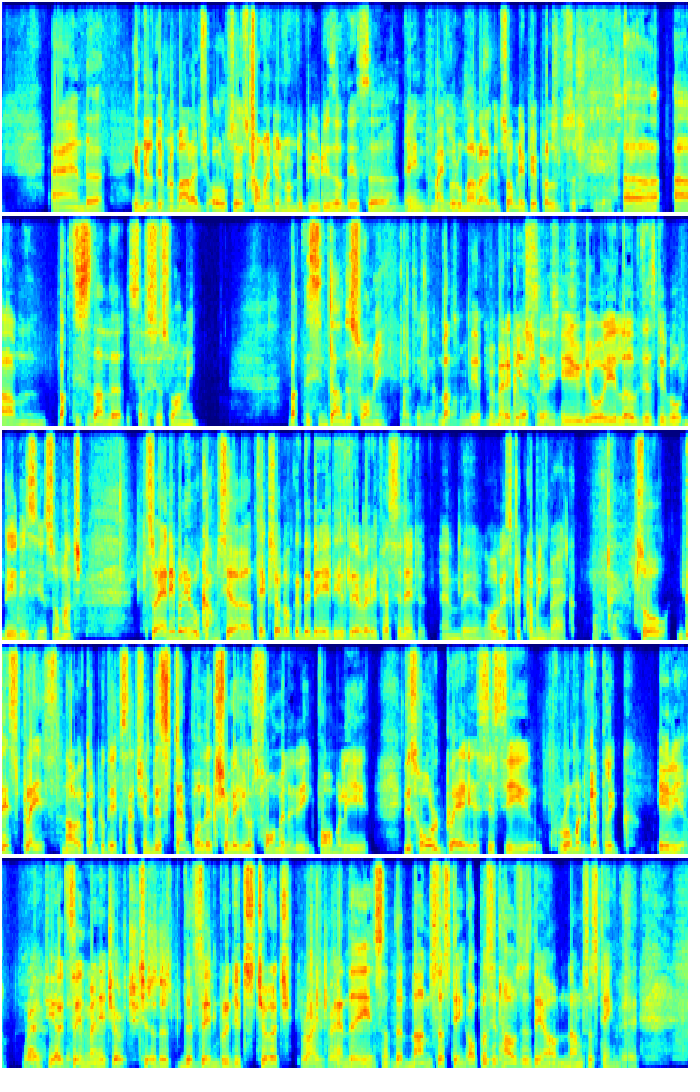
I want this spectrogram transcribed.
And uh, Indradyumna Maharaj also has commented on the beauties of this uh, thing, my Guru Maharaj, and so many people. Yes. Uh, um, Bhakti Siddhanta Saraswati Swami, Bhakti Siddhanta Swami, the American yes, Swami. Yes, yes, he, he, he loves these deities here so much. So anybody who comes here takes a look at the deities, they are very fascinated and they always keep coming back. Okay. So this place, now I'll come to the extension. This temple actually was formerly, formerly, this whole place is the Roman Catholic area. Right. Yeah. There's Saint, many churches. the, the Saint Bridget's Church. Right. Right. And the the nuns are staying opposite houses. They are nuns are staying there.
